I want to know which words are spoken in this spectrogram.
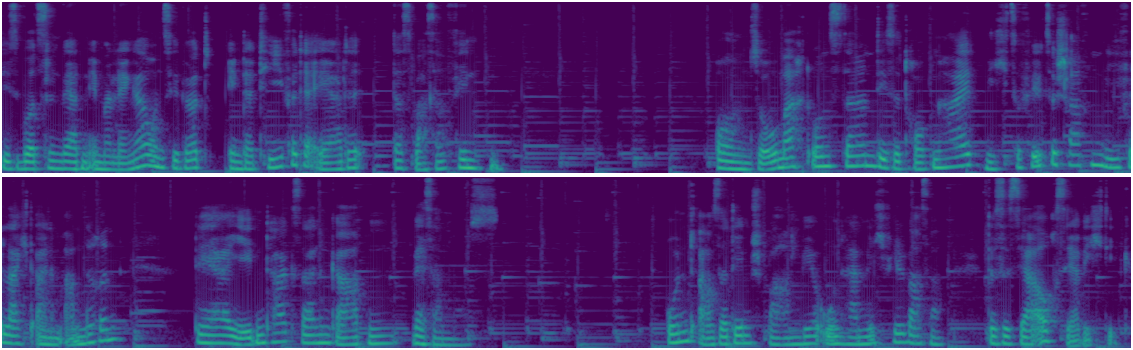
Diese Wurzeln werden immer länger und sie wird in der Tiefe der Erde das Wasser finden. Und so macht uns dann diese Trockenheit nicht so viel zu schaffen wie vielleicht einem anderen, der jeden Tag seinen Garten wässern muss. Und außerdem sparen wir unheimlich viel Wasser. Das ist ja auch sehr wichtig.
